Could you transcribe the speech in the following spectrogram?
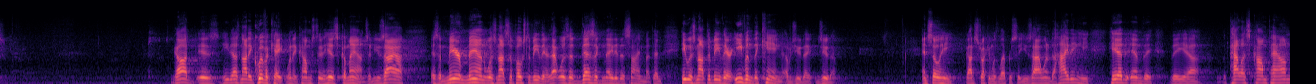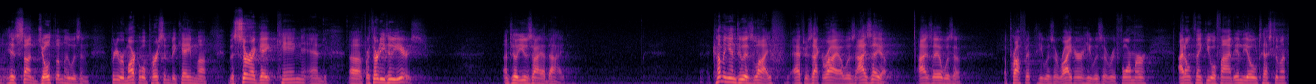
God is, he does not equivocate when it comes to his commands. And Uzziah, as a mere man, was not supposed to be there. That was a designated assignment, and he was not to be there, even the king of Judah. And so he, God struck him with leprosy. Uzziah went into hiding. He hid in the, the, uh, the palace compound. His son Jotham, who was a pretty remarkable person, became uh, the surrogate king and uh, for 32 years until Uzziah died. Coming into his life after Zechariah was Isaiah. Isaiah was a, a prophet, he was a writer, he was a reformer. I don't think you will find in the Old Testament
